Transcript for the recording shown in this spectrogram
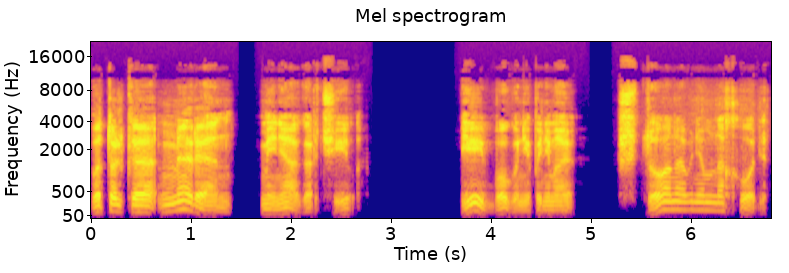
Вот только Мэриан меня огорчила. Ей-богу, не понимаю, что она в нем находит.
